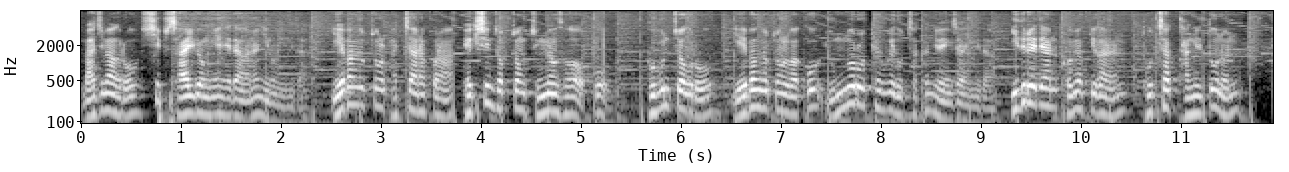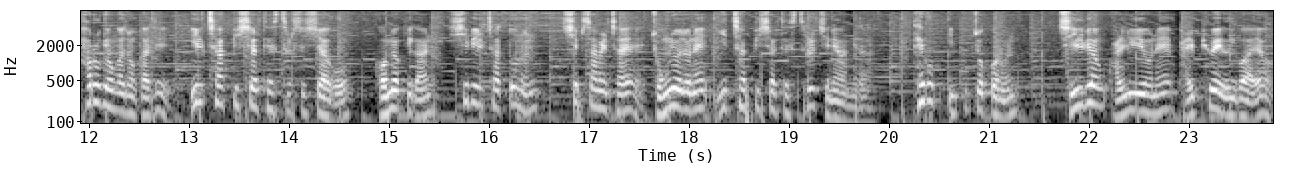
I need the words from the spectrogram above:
마지막으로 14일 격리에 해당하는 인원입니다. 예방접종을 받지 않았거나 백신 접종 증명서가 없고 부분적으로 예방접종을 받고 육로로 태국에 도착한 여행자입니다. 이들에 대한 검역기간은 도착 당일 또는 하루 경과 전까지 1차 PCR 테스트를 실시하고 검역기간 11차 또는 13일차에 종료 전에 2차 PCR 테스트를 진행합니다. 태국 입국 조건은 질병관리위원회 발표에 의거하여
